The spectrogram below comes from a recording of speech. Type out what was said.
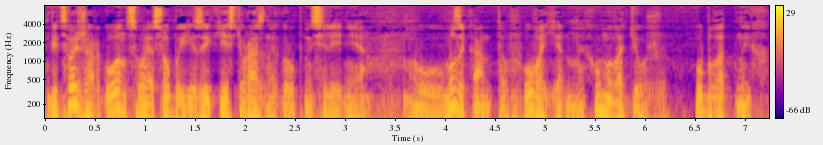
Ведь свой жаргон, свой особый язык есть у разных групп населения. У музыкантов, у военных, у молодежи, у блатных.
